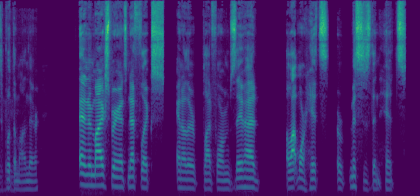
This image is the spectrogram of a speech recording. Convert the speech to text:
to put mhm. them on there. And in my experience, Netflix and other platforms, they've had a lot more hits or misses than hits.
